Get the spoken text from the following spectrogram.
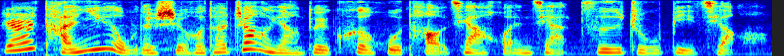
然而谈业务的时候，他照样对客户讨价还价，锱铢必较。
